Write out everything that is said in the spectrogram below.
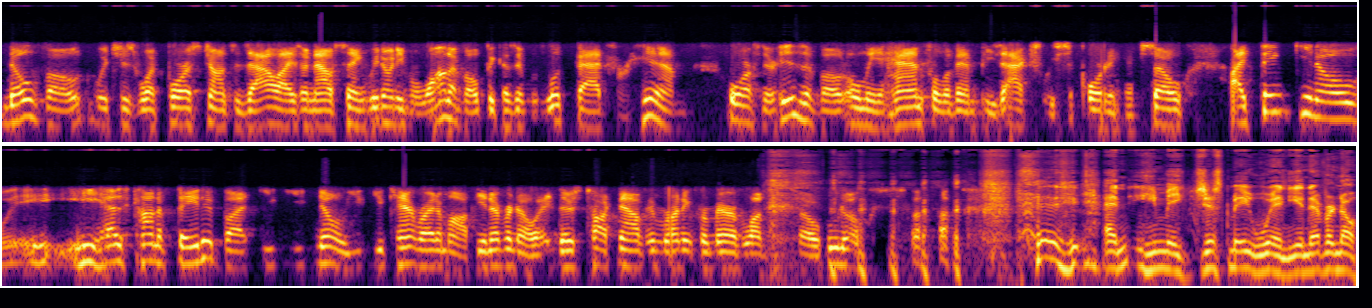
no vote, which is what Boris Johnson's allies are now saying we don't even want to vote because it would look bad for him, or if there is a vote, only a handful of MPs actually supporting him. So I think you know he, he has kind of faded, but you, you you, you can't write him off. You never know. There's talk now of him running for mayor of London, so who knows? and he may just may win. You never know.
